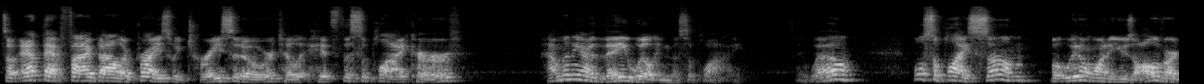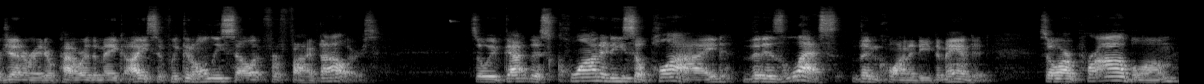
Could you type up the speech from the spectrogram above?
So at that $5 price, we trace it over till it hits the supply curve. How many are they willing to supply? Well, we'll supply some, but we don't want to use all of our generator power to make ice if we could only sell it for $5. So we've got this quantity supplied that is less than quantity demanded. So our problem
